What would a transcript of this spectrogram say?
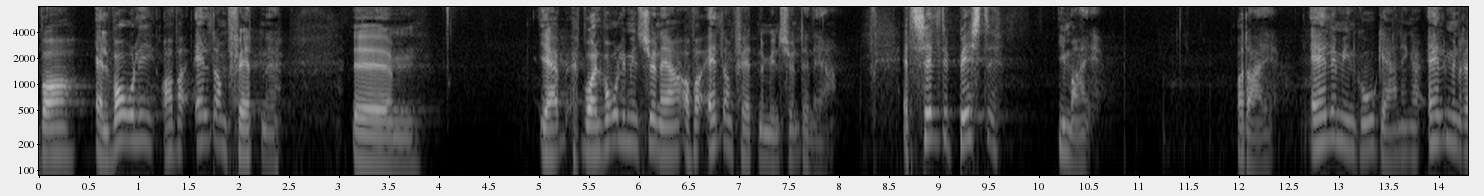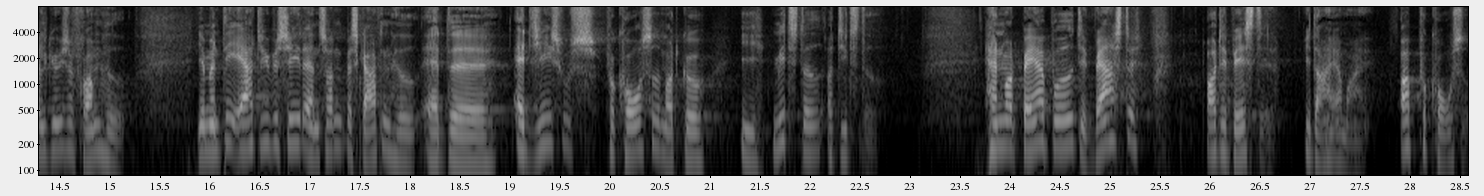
hvor alvorlig og hvor altomfattende øh, ja, hvor alvorlig min synd er, og hvor altomfattende min synd den er. At selv det bedste i mig og dig, alle mine gode gerninger, al min religiøse fromhed, jamen det er dybest set af en sådan beskaffenhed, at, øh, at Jesus på korset måtte gå i mit sted og dit sted. Han måtte bære både det værste og det bedste i dig og mig, op på korset.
